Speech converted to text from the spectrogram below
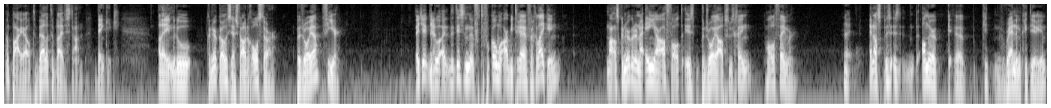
een paar jaar op de bellen te blijven staan, denk ik. Alleen, ik bedoel, Canurco, zesvoudig All-Star. Pedroia, vier. Weet je, ik bedoel, ja. dit is een volkomen arbitraire vergelijking. Maar als Canurco er na één jaar afvalt, is Pedroia absoluut geen Hall of Famer. Nee. En als ander uh, random criterium.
